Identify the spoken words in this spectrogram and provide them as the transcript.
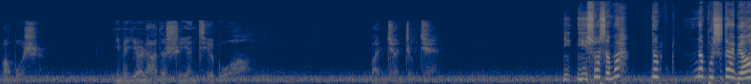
王博士，你们爷俩的实验结果完全正确。你你说什么？那那不是代表？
